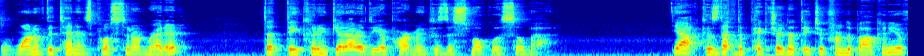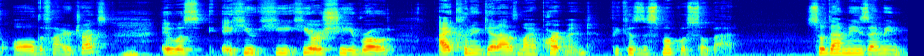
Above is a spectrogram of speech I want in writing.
one of the tenants posted on Reddit that they couldn't get out of the apartment because the smoke was so bad. Yeah, because that the picture that they took from the balcony of all the fire trucks, mm-hmm. it was he he he or she wrote, "I couldn't get out of my apartment because the smoke was so bad." So that means, I mean,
